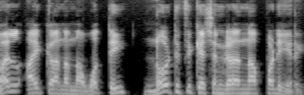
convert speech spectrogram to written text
ಬೆಲ್ ಐಕಾನ್ ಅನ್ನ ಒತ್ತಿ ನೋಟಿಫಿಕೇಶನ್ಗಳನ್ನ ಪಡೆಯಿರಿ.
